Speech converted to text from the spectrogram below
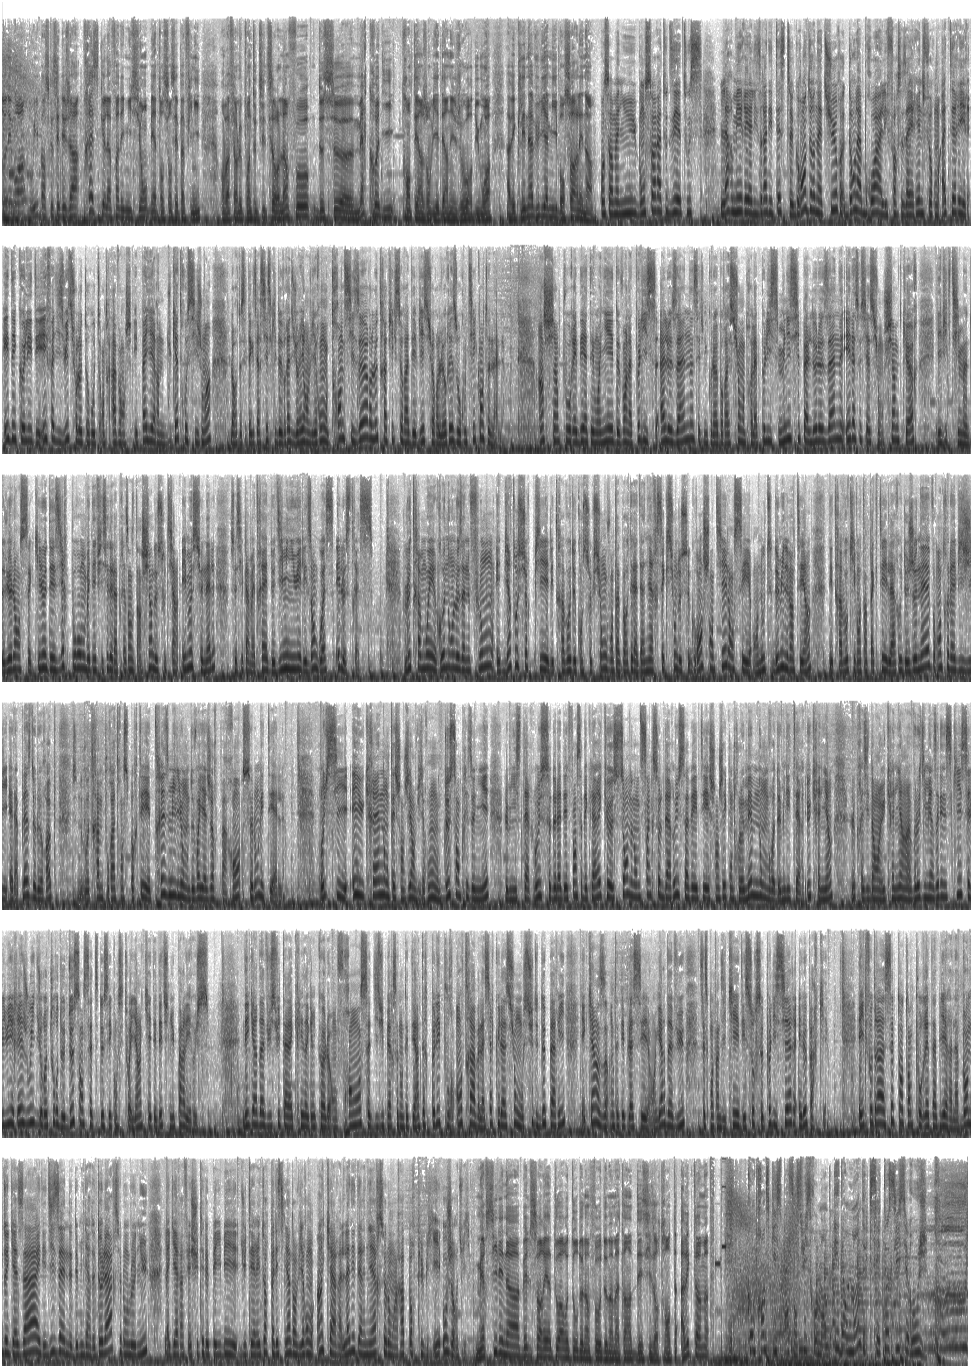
pardonnez-moi, oui, parce que c'est déjà presque la fin d'émission, mais attention, c'est pas fini. On va faire le point tout de suite sur l'info de ce euh, mercredi 31 janvier, dernier jour du mois, avec Léna Vulliami. Bonsoir Léna. Bonsoir Manu, bonsoir à toutes et à tous. L'armée réalisera des tests grandeur nature dans la broie. Les forces aériennes feront atterrir et décoller des FA-18 sur l'autoroute entre Avanches et Payerne du 4 au 6 juin. Lors de cet exercice qui devrait durer environ 36 heures, le trafic sera dévié sur le réseau routier cantonal. Un chien pour aider à témoigner devant la police à Lausanne. C'est une collaboration entre la police municipale de Lausanne et l'association Chien de cœur. Les victimes de violences qui le désirent pourront bénéficier de la présence d'un chien de soutien émotionnel. Ceci permettrait de diminuer les angoisses et le stress. Le tramway Renan-Lausanne-Flon est bientôt sur pied. Les travaux de construction vont aborder la dernière section de ce grand chantier lancé en août 2021. Des travaux qui vont impacter la rue de Genève entre la Vigie et la place de l'Europe. Ce nouveau tram pourra transporter 13 millions de voyageurs par an selon les TL. Russie et Ukraine ont échangé environ 200 prisonniers. Le ministère russe de la Défense a déclaré que 195 soldats russes avaient été échangés contre le même nombre de militaires ukrainiens. Le président ukrainien Volodymyr Zelensky s'est lui réjoui du retour de 207 de ses concitoyens qui étaient détenus par les Russes. Des gardes à vue suite à la crise agricole en France. 18 personnes ont été interpellées pour entrave à la circulation au sud de Paris et 15 ont été placées en garde à vue. C'est ce qu'ont indiqué des sources policières et le parquet. Et il faudra 70 ans pour rétablir la bande de Gaza et des dizaines de milliards de dollars selon l'ONU. La guerre a fait chuter le PIB du territoire palestinien d'environ un quart l'année dernière selon un rapport publié aujourd'hui. Merci Léna, belle soirée à toi. Retour de l'info demain matin dès 6h30 avec Tom. Comprendre ce qui se passe en Suisse romande et dans le monde, c'est aussi sur rouge.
